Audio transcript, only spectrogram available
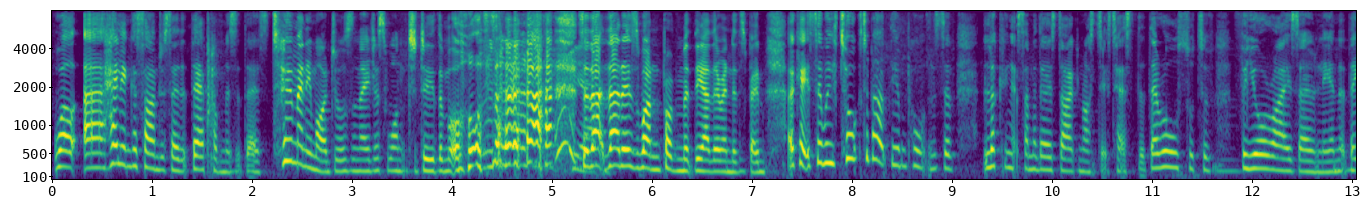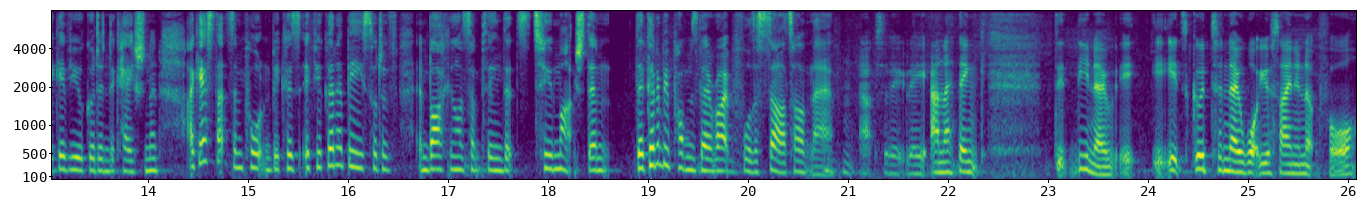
well, uh, Haley and Cassandra say that their problem is that there's too many modules and they just want to do them all. so, yeah. so that, that is one problem at the other end of the spectrum. OK, so we've talked about the importance of looking at some of those diagnostic tests, that they're all sort of mm. for your eyes only and that they give you a good indication. And I guess that's important because if you're going to be sort of embarking on something that's too much, then there are going to be problems there right before the start, aren't there? Mm -hmm, absolutely. And I think you know, it, it's good to know what you're signing up for,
